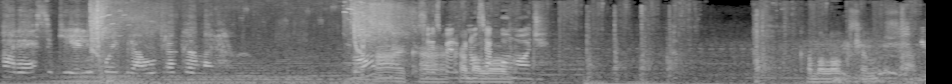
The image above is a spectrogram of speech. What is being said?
Parece que ele foi pra outra câmara. Bom, Ai, só cara, espero que não se logo. acomode. Acaba logo sendo chato.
